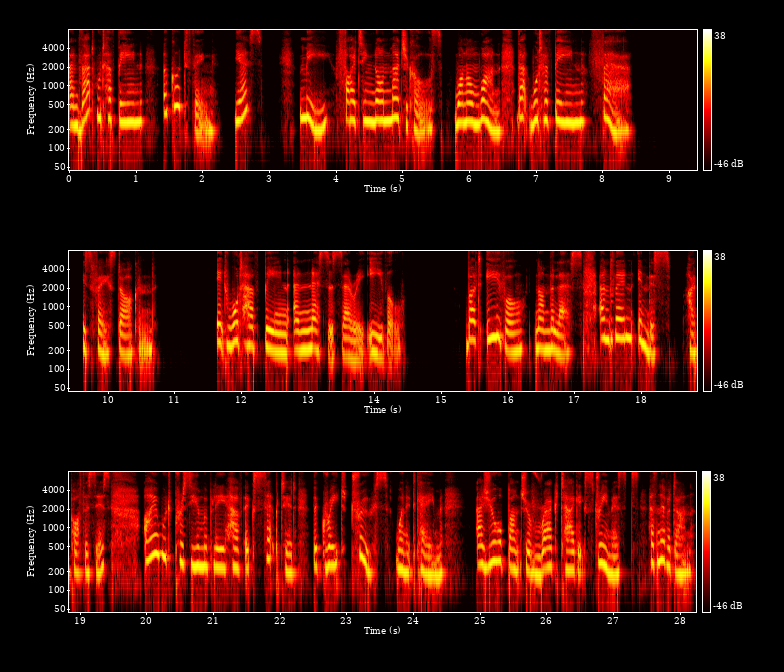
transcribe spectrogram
And that would have been a good thing, yes? Me fighting non magicals, one on one, that would have been fair. His face darkened. It would have been a necessary evil. But evil, nonetheless, and then in this hypothesis, I would presumably have accepted the great truce when it came, as your bunch of ragtag extremists has never done.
